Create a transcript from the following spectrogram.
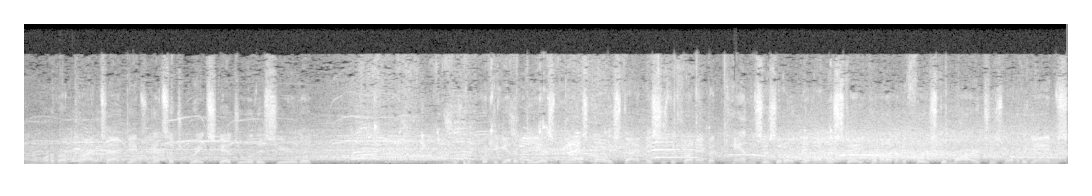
Uh, one of our primetime games, we got such a great schedule this year that has been put together with ESPN as Cauley Stein misses the front end, but Kansas at Oklahoma State coming up on the 1st of March is one of the games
